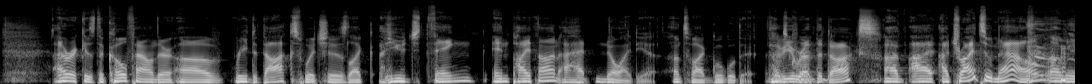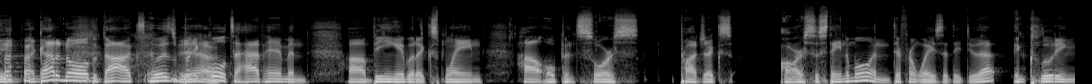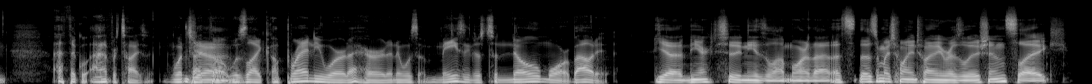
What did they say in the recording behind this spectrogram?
Eric is the co-founder of Read the Docs, which is like a huge thing in Python. I had no idea until I googled it. It Have you crazy. read the docs? I've, I I tried to now. I mean, I got to know all the docs. It was pretty Yeah. cool to have him and uh, being able to explain how open source projects are sustainable and different ways that they do that, including ethical advertising, which I thought was like a brand new word I heard, and it was amazing just to know more about it. Yeah, New York City needs a lot more of that. That's those are my 2020 resolutions. Like,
